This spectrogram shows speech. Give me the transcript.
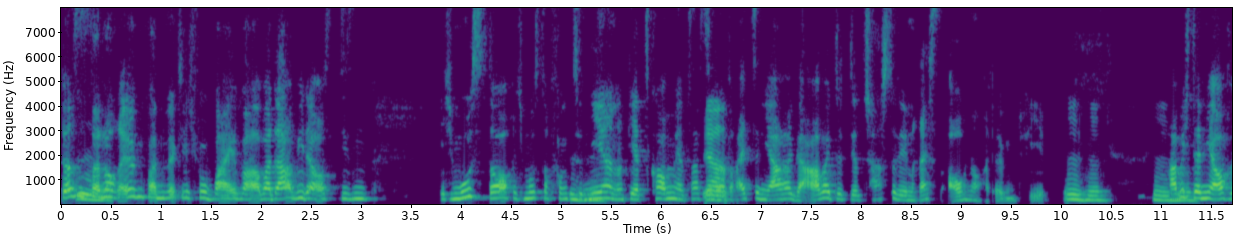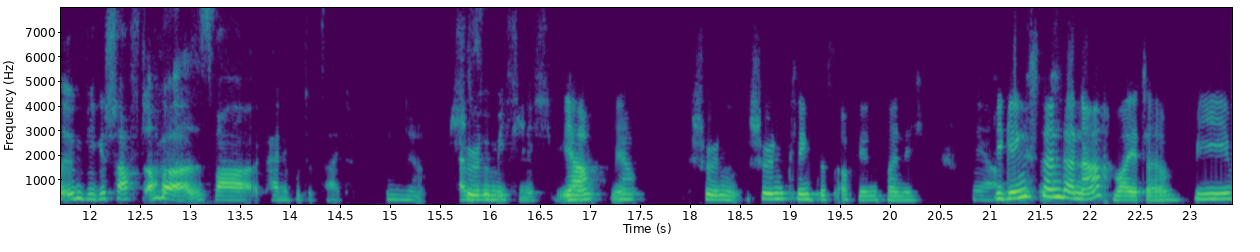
dass es dann mhm. auch irgendwann wirklich vorbei war. Aber da wieder aus diesem, ich muss doch, ich muss doch funktionieren mhm. und jetzt komm, jetzt hast ja. du da 13 Jahre gearbeitet, jetzt schaffst du den Rest auch noch irgendwie. Mhm. Mhm. Habe ich dann ja auch irgendwie geschafft, aber es war keine gute Zeit. Ja, schön. Also für mich nicht. Ja, ja. Schön, schön klingt es auf jeden Fall nicht. Ja, wie ging es dann danach weiter? Wie,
